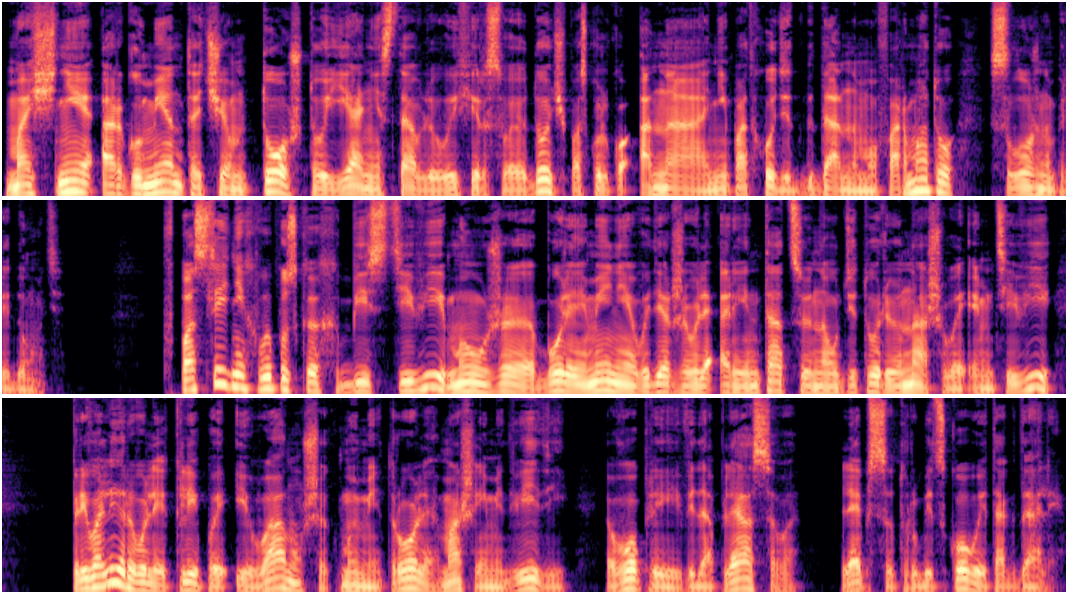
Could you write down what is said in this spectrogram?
Мощнее аргумента, чем то, что я не ставлю в эфир свою дочь, поскольку она не подходит к данному формату, сложно придумать. В последних выпусках Biz TV мы уже более-менее выдерживали ориентацию на аудиторию нашего MTV, превалировали клипы Иванушек, Мумий Тролля, Маши и Медведей, Вопли и Видоплясова, Ляписа Трубецкого и так далее.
